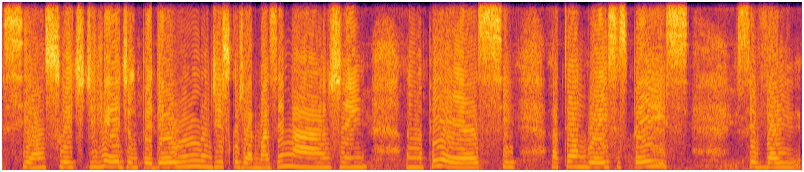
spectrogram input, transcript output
se é um switch de rede, um PDU, um disco de armazenagem, um UPS, até um Grace Space. Você vai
